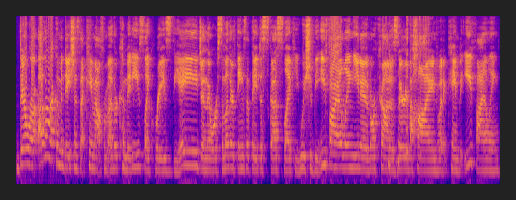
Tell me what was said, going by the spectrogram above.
there were other recommendations that came out from other committees, like raise the age, and there were some other things that they discussed, like we should be e-filing. You know, North Carolina was very behind when it came to e-filing,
